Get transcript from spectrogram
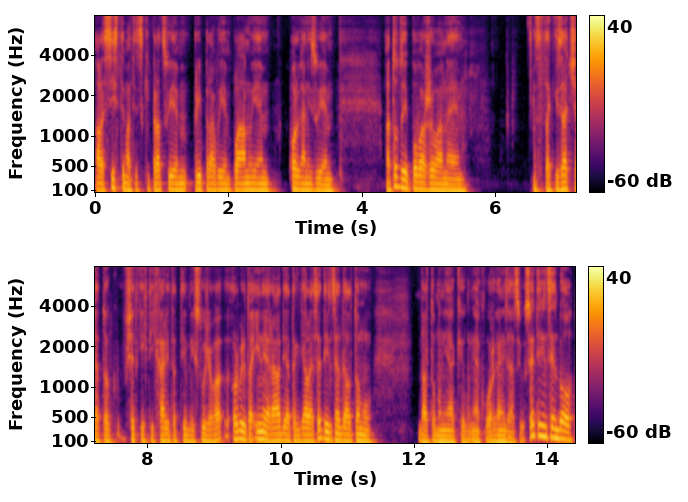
ale systematicky pracujem, pripravujem, plánujem, organizujem. A toto je považované za taký začiatok všetkých tých charitatívnych služieb. Robili to aj iné rády a tak ďalej. Svetý Vincent dal tomu, dal tomu nejakú, nejakú organizáciu. Svetý Vincent bol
